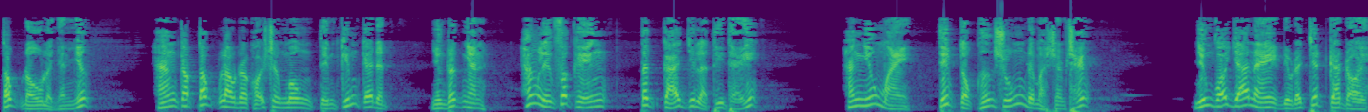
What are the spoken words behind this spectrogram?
tốc độ là nhanh nhất. Hắn cấp tốc lao ra khỏi sơn môn tìm kiếm kẻ địch, nhưng rất nhanh, hắn liền phát hiện tất cả chỉ là thi thể. Hắn nhíu mày, tiếp tục hướng xuống để mà xem xét. Những võ giả này đều đã chết cả rồi,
